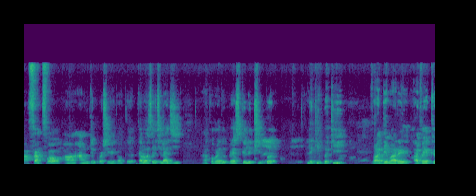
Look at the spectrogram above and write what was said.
à Francfort en, août prochain. Donc, euh, Carlo Ancelotti a dit en conférence de presse que l'équipe, l'équipe qui va démarrer avec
